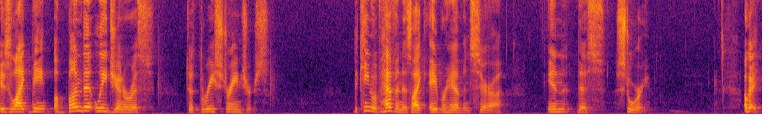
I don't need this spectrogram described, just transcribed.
is like being abundantly generous to three strangers. The kingdom of heaven is like Abraham and Sarah in this story. Okay,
